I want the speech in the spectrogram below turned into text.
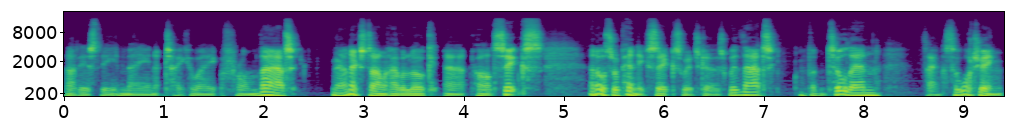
that is the main takeaway from that. Now next time we'll have a look at part six, and also appendix six, which goes with that. But until then, thanks for watching.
